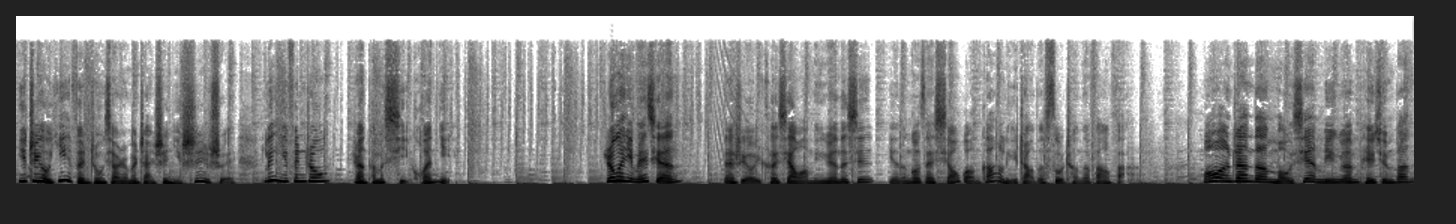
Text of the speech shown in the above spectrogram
你只有一分钟向人们展示你是谁，另一分钟让他们喜欢你。如果你没钱，但是有一颗向往名媛的心，也能够在小广告里找到速成的方法。某网站的某县名媛培训班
